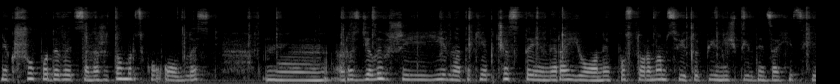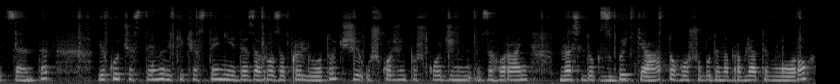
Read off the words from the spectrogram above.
Якщо подивитися на Житомирську область, розділивши її на такі як частини, райони по сторонам світу, північ, південь, захід, схід, центр, в яку частину, в якій частині йде загроза прильоту, чи ушкоджень, пошкоджень, загорань внаслідок збиття того, що буде направляти ворог. Ворог,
